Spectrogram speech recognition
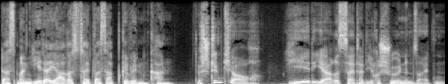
dass man jeder Jahreszeit was abgewinnen kann. Das stimmt ja auch. Jede Jahreszeit hat ihre schönen Seiten.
